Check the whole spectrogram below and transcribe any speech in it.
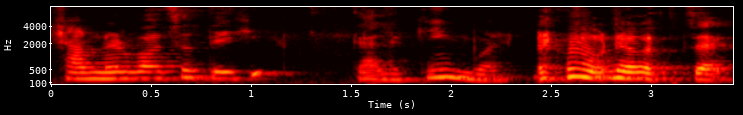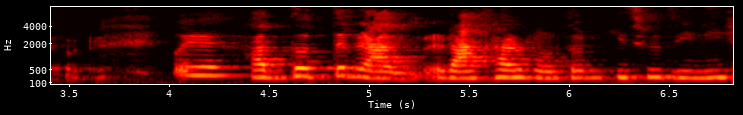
সামনের বছর দেখি। তাহলে কিনবো একটা, মনে হচ্ছে এখন। ওই হাত ধরতে রাখার মতন কিছু জিনিস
